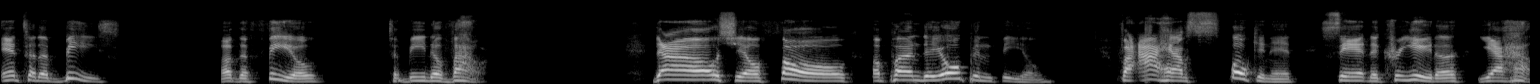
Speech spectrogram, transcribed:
and to the beasts of the field to be devoured. Thou shalt fall upon the open field, for I have spoken it, said the Creator Yahweh.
